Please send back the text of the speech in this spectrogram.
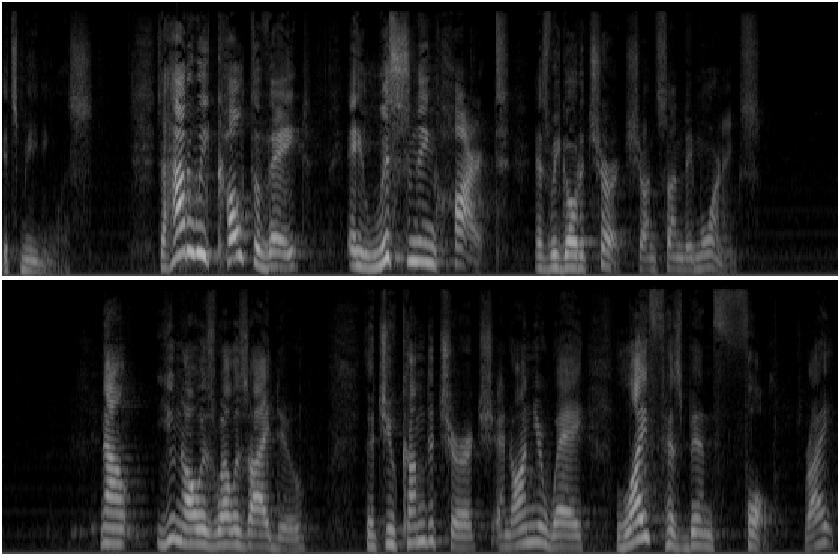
It's meaningless. So, how do we cultivate a listening heart as we go to church on Sunday mornings? Now, you know as well as I do that you come to church and on your way, life has been full, right?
